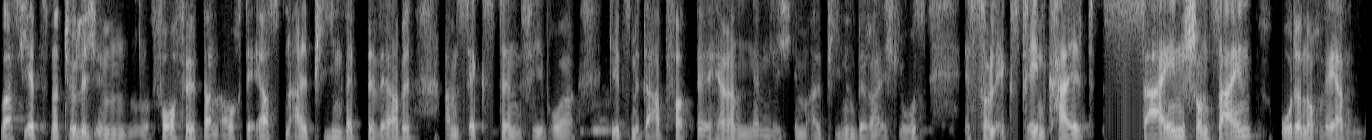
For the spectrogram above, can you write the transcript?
was jetzt natürlich im Vorfeld dann auch der ersten Alpin-Wettbewerbe am 6. Februar geht geht es mit der Abfahrt der Herren nämlich im alpinen Bereich los. Es soll extrem kalt sein, schon sein oder noch werden.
